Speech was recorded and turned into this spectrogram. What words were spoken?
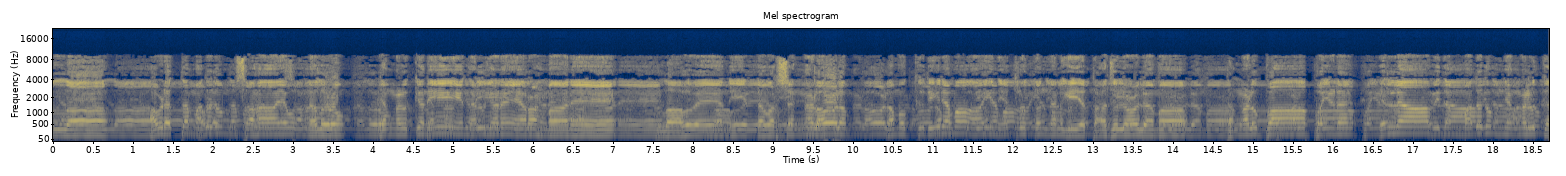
അല്ലാ. അവിടത്തെ മതതും സഹായവും നലുറും ഞങ്ങൾക്ക് നീ നൽകണേ റഹ്മാനെ. അള്ളാഹുവേ നീണ്ട വർഷങ്ങളോളം നമുക്ക് ധീരമായി നേതൃത്വം നൽകിയ താജുലോലമ തങ്ങളുപ്പാപ്പയുടെ എല്ലാവിധ മതതും ഞങ്ങൾക്ക്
